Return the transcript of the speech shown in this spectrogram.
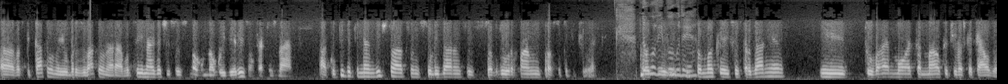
а, възпитателна и образователна работа и най-вече с много-много идеализъм, както знаем. Ако питате мен лично, аз съм солидарен с Абдул Рахман просто като човек. Много ви благодаря. Мъка и състрадание и това е моята малка човешка кауза.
